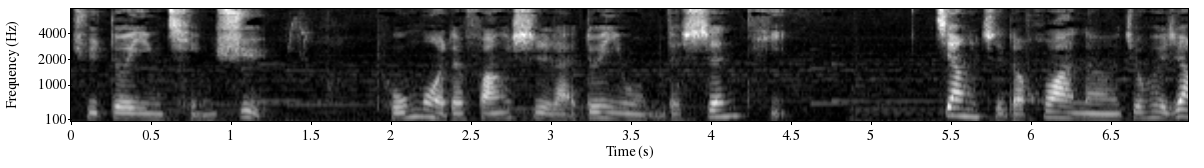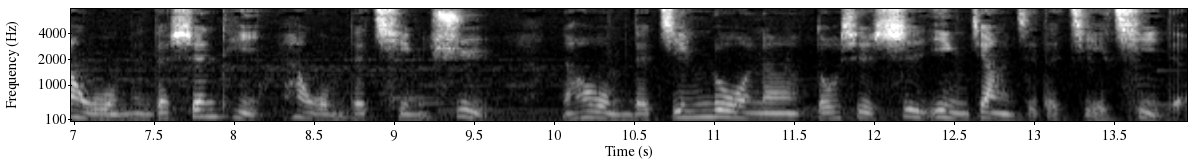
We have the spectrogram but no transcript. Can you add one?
去对应情绪，涂抹的方式来对应我们的身体。这样子的话呢，就会让我们的身体和我们的情绪，然后我们的经络呢，都是适应这样子的节气的。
